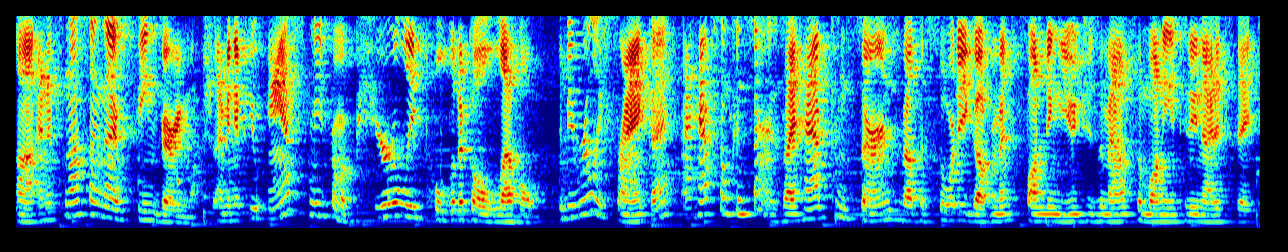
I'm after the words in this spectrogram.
Uh, and it's not something that I've seen very much. I mean, if you ask me from a purely political level, to be really frank, I, I have some concerns. I have concerns about the Saudi government funding huge amounts of money into the United States.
